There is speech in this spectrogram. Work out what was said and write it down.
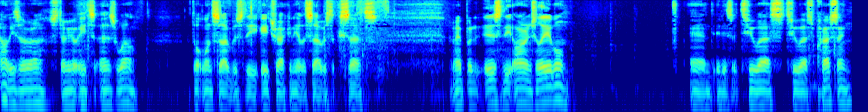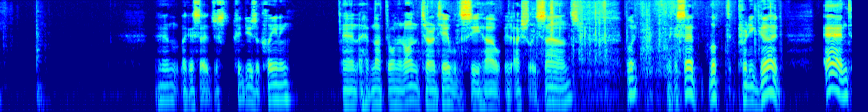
oh these are uh, stereo eights as well. I thought one side was the eight track and the other side was the cassettes. All right, but it is the orange label, and it is a 2S 2S pressing. And like I said, just could use a cleaning and I have not thrown it on the turntable to see how it actually sounds. But like I said, looked pretty good. And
